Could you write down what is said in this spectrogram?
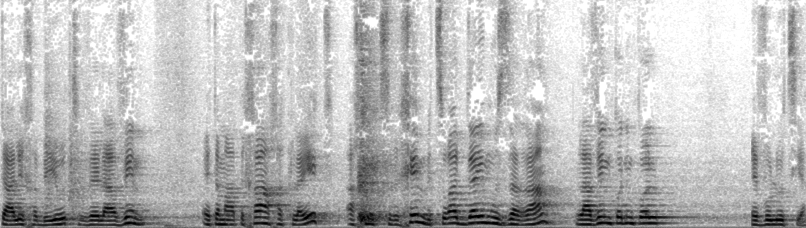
תהליך הביות ולהבין את המהפכה החקלאית, אנחנו צריכים בצורה די מוזרה להבין קודם כל אבולוציה.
